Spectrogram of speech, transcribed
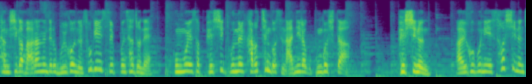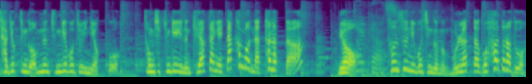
장 씨가 말하는 대로 물건을 소개했을 뿐 사전에 공모해서 배 씨 돈을 가로챈 것은 아니라고 본 것이다. 배 씨는 알고 보니 서 씨는 자격증도 없는 중개보조인이었고 정식 중개인은 계약 당일 딱 한 번 나타났다. 며 선순위 보증금은 몰랐다고 하더라도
